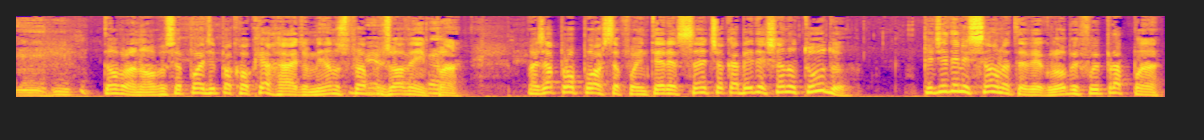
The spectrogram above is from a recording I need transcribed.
Então, falou, não, você pode ir para qualquer rádio, menos para Jovem Pan. Mas a proposta foi interessante, eu acabei deixando tudo. Pedi demissão na TV Globo e fui para Pan.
